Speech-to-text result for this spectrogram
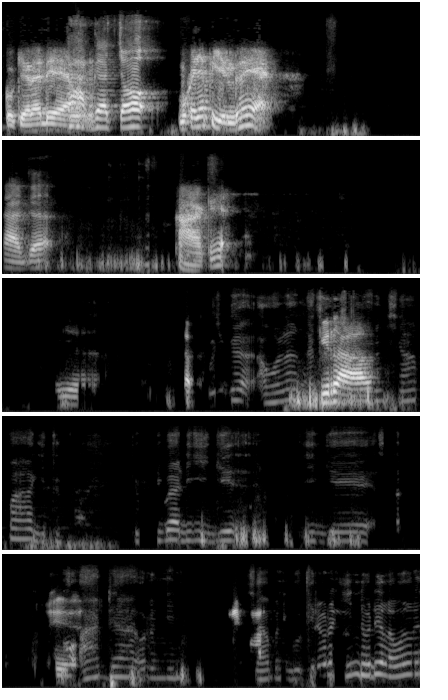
gue kira dia yang kagak cok bukannya pindah ya? kagak Kakek. Gue juga awalnya nggak Viral. siapa gitu. Tiba-tiba di IG IG Iya. oh ada orang ini. Siapa nih? Gue kira orang Indo dia lah awalnya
